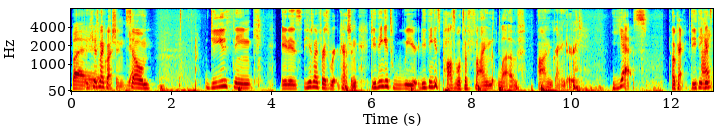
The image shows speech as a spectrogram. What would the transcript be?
But Here's my question. So, do you think it is? Here's my first question. Do you think it's weird? Do you think it's possible to find love on Grindr? Yes. Okay. Do you think I- it's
